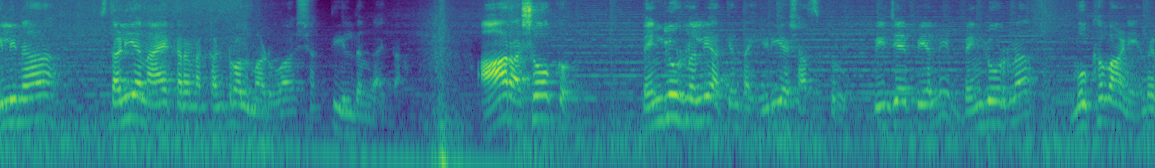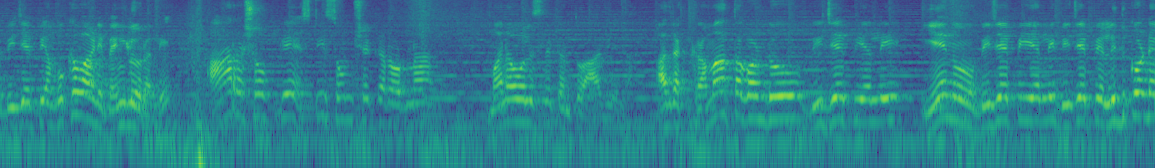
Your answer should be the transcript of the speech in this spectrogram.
ಇಲ್ಲಿನ ಸ್ಥಳೀಯ ನಾಯಕರನ್ನ ಕಂಟ್ರೋಲ್ ಮಾಡುವ ಶಕ್ತಿ ಇಲ್ದಂಗಾಯ್ತಾ ಆರ್ ಅಶೋಕ್ ಬೆಂಗಳೂರಿನಲ್ಲಿ ಅತ್ಯಂತ ಹಿರಿಯ ಶಾಸಕರು. ಬಿ ಜೆ ಪಿಯಲ್ಲಿ ಬೆಂಗಳೂರಿನ ಮುಖವಾಣಿ, ಅಂದರೆ ಬಿ ಜೆ ಪಿಯ ಮುಖವಾಣಿ ಬೆಂಗಳೂರಲ್ಲಿ. ಆರ್ ಅಶೋಕ್ಗೆ ಎಸ್ ಟಿ ಸೋಮಶೇಖರ್ ಅವ್ರನ್ನ ಮನವೊಲಿಸ್ಲಿಕ್ಕಂತೂ ಆಗಲಿಲ್ಲ. ಆದರೆ ಕ್ರಮ ತಗೊಂಡು ಬಿ ಜೆ ಪಿಯಲ್ಲಿ ಏನು ಬಿ ಜೆ ಪಿಯಲ್ಲಿ ಬಿ ಜೆ ಪಿಯಲ್ಲಿ ಇದ್ಕೊಂಡೇ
